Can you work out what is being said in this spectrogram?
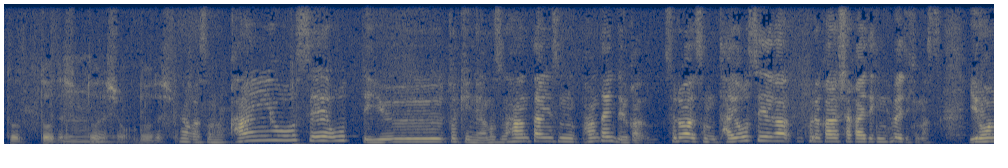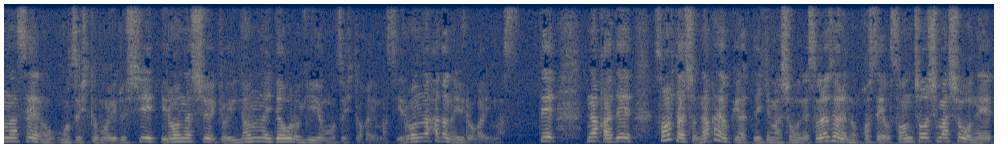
どどうでしょう、どうでしょう？どうでしょう？なんかその寛容性をっていう時にはもうその反対にその反対にというかそれはその多様性がこれから社会的に増えてきます。いろんな性のを持つ人もいるしいろんな宗教いろんなイデオロギーを持つ人がいます。いろんな肌の色がいます。で中でその人たちと仲良くやっていきましょうね。それぞれの個性を尊重しましょうねっ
